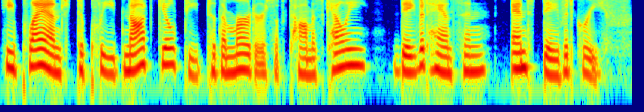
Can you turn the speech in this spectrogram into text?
He planned to plead not guilty to the murders of Thomas Kelly, David Hanson, and David Grief.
